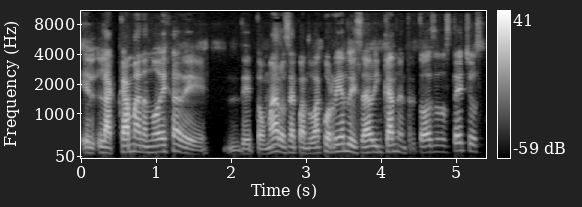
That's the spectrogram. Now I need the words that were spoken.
el- la cámara no deja de, de tomar, o sea, cuando va corriendo y se va brincando entre todos esos techos,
